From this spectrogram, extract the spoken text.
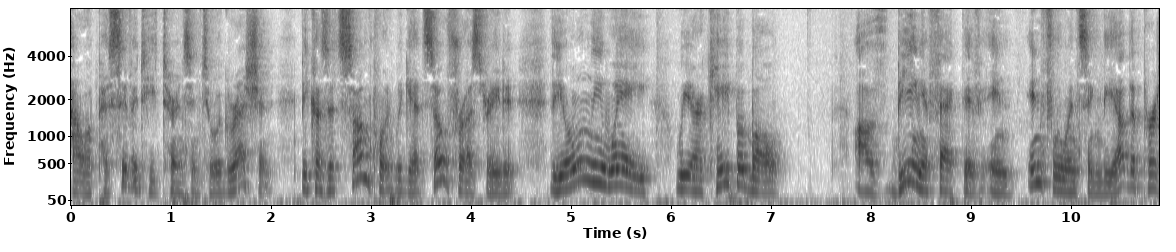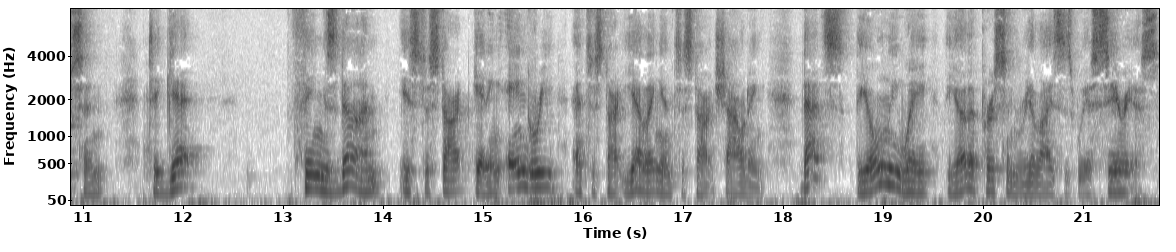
our passivity turns into aggression because at some point we get so frustrated, the only way we are capable of being effective in influencing the other person to get things done is to start getting angry and to start yelling and to start shouting. That's the only way the other person realizes we're serious.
